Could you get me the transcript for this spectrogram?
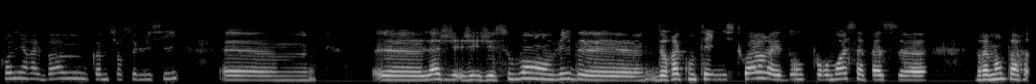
premier album comme sur celui-ci, euh, euh, là, j'ai souvent envie de, raconter une histoire et donc pour moi, ça passe vraiment par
